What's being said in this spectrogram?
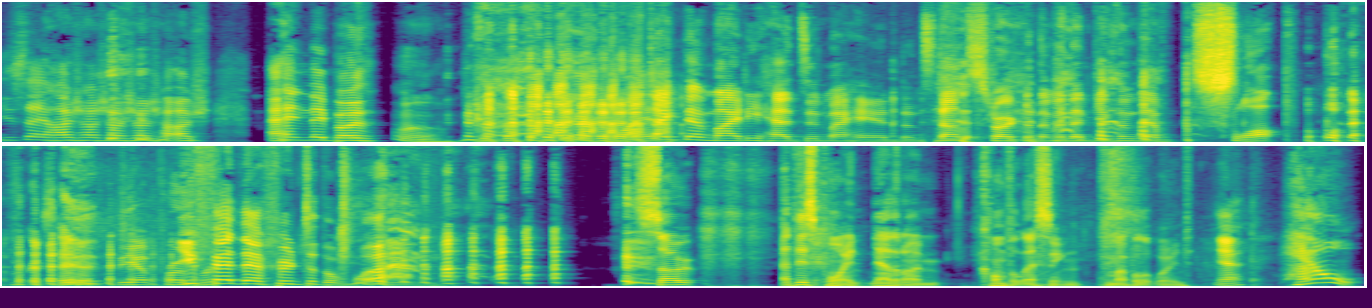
You say hush, hush, hush, hush, hush, and they both. "Oh." I take their mighty heads in my hand and start stroking them, and then give them their slop, or whatever is the appropriate. You fed their food to the worm. So, at this point, now that I'm convalescing from my bullet wound, Yeah. how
